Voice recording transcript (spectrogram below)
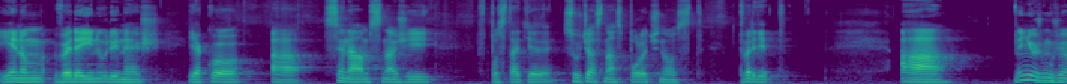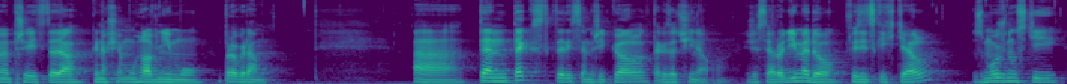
jenom vede jinudy, než jako a se nám snaží v podstatě současná společnost tvrdit. A nyní už můžeme přejít teda k našemu hlavnímu programu. A ten text, který jsem říkal, tak začínal, že se rodíme do fyzických těl s možností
